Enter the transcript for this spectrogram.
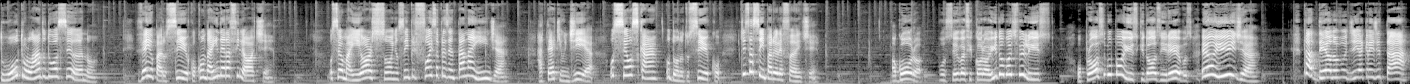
do outro lado do oceano. Veio para o circo quando ainda era filhote. O seu maior sonho sempre foi se apresentar na Índia. Até que um dia, o seu Oscar, o dono do circo, disse assim para o elefante: Agora você vai ficar ainda mais feliz. O próximo país que nós iremos é a Índia. Tadeu não podia acreditar.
